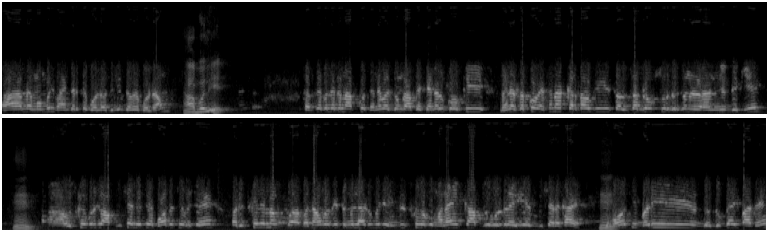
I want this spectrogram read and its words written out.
हाँ मैं मुंबई भाईंदर से बोल रहा हूँ दिलीप दवे बोल रहा हूँ। हाँ बोलिए। सबसे पहले तो मैं आपको धन्यवाद दूँगा आपके चैनल को कि मैंने सबको एसएमएस करता हूँ कि सब, सब लोग सूर्यदर्शन न्यूज़ देखिए। हम्म। उसके ऊपर जो आप विषय लेते हैं बहुत अच्छे विषय है। और इसके लिए मैं बताऊँगा कि तमिलनाडु में जो हिंदी स्कूलों को मनाई का आप जो बोल रहे हैं ये विषय रखा है ये बहुत ही बड़ी दुखदायी बात है।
